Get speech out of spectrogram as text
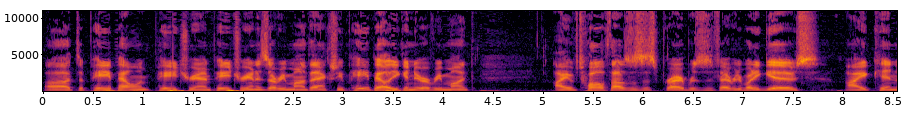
uh, to PayPal and Patreon. Patreon is every month. Actually, PayPal you can do every month. I have 12,000 subscribers. If everybody gives, I can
